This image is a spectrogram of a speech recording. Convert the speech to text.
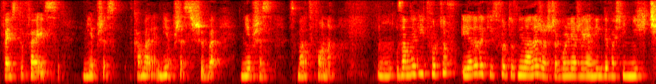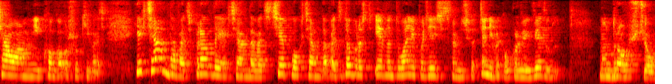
face to face, nie przez kamerę, nie przez szybę, nie przez smartfona. Mm, znam takich twórców, ja do takich twórców nie należę, szczególnie, że ja nigdy właśnie nie chciałam nikogo oszukiwać. Ja chciałam dawać prawdę, ja chciałam dawać ciepło, chciałam dawać dobrość i ewentualnie podzielić się swoim doświadczeniem, jakąkolwiek wiedzą, mądrością,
